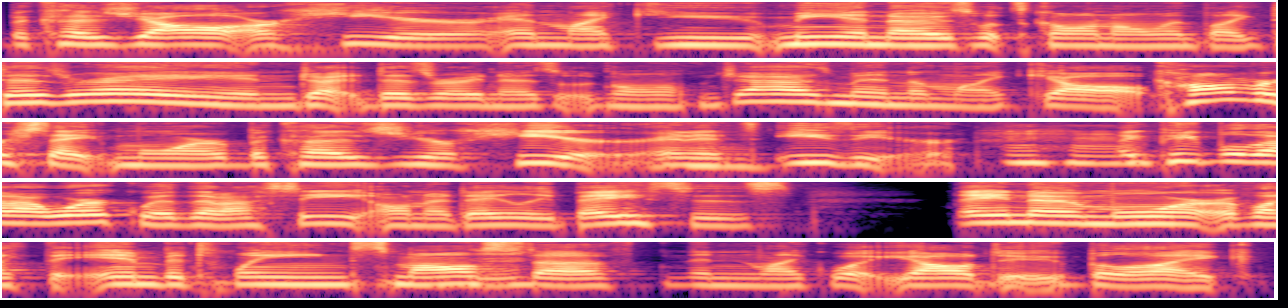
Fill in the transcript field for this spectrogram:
because y'all are here and like you mia knows what's going on with like desiree and Ja- desiree knows what's going on with jasmine and like y'all conversate more because you're here and it's mm-hmm. easier. Mm-hmm. Like people that i work with that i see on a daily basis they know more of like the in-between small mm-hmm. stuff than like what y'all do. But like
